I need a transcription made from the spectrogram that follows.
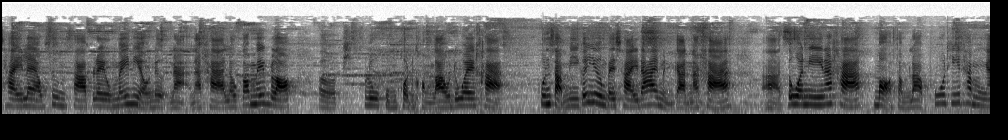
ใช้แล้วซึมซับเร็วไม่เหนียวเหนอะหนะนะคะ แล้วก็ไม่บล็อกเออรูขุมขนของเราด้วยค่ะ คุณสามีก็ยืมไปใช้ได้เหมือนกันนะคะ ตัวนี้นะคะเหมาะสำหรับผู้ที่ทำง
